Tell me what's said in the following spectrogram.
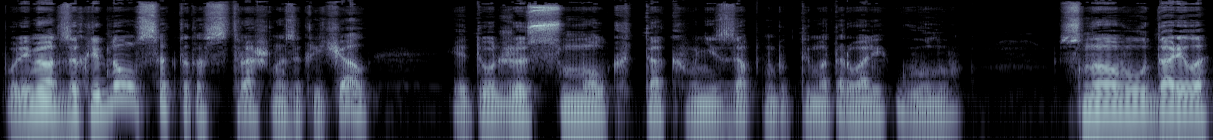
Пулемет захлебнулся, кто-то страшно закричал, и тут же смолк так внезапно, будто им оторвали голову. Снова ударила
